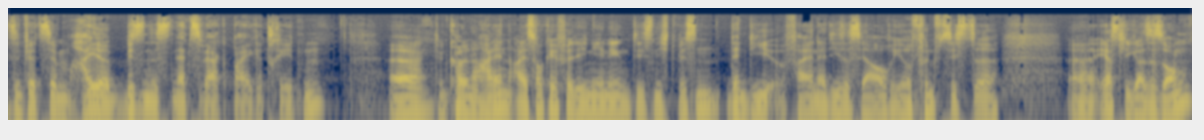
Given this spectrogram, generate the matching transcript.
sind wir jetzt dem Haie Business Netzwerk beigetreten. Äh, den Kölner Haien, Eishockey für diejenigen, die es nicht wissen, denn die feiern ja dieses Jahr auch ihre 50. Äh, Erstligasaison.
